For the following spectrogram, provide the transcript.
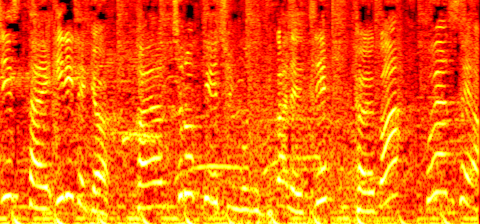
시스타의 1위 대결. 과연 트로피의 주인공이 누가 될지 결과 보여주세요.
